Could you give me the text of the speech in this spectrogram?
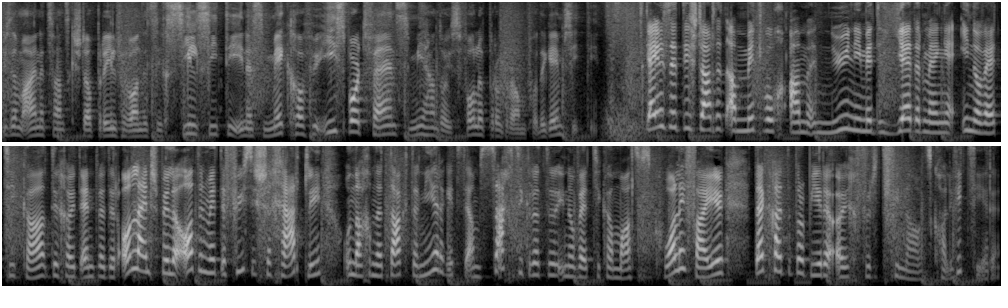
bis am 21. April verwandelt sich Seal City in ein Mekka für E-Sport-Fans. Wir haben uns volles Programm von der Game City. Die Game City startet am Mittwoch am 9. Uhr mit jeder Menge Innovatika. Ihr könnt entweder online spielen oder mit einem physischen Kärtchen. Und nach einem Tag trainieren gibt es am 60 Grad Innovatica Masters Qualifier. Dann könnt ihr probieren, euch für das Finale zu qualifizieren.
